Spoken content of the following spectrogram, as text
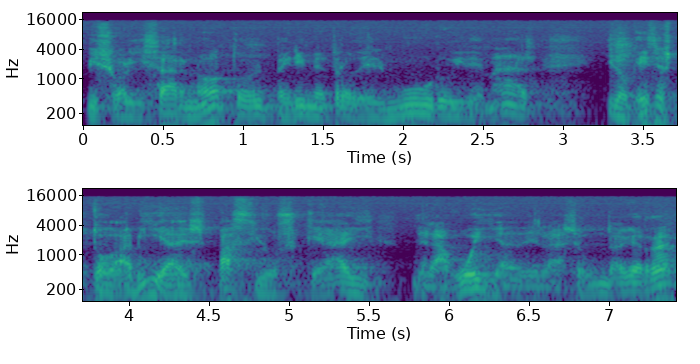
visualizar ¿no? todo el perímetro del muro y demás, y lo que dices, todavía espacios que hay de la huella de la Segunda Guerra,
